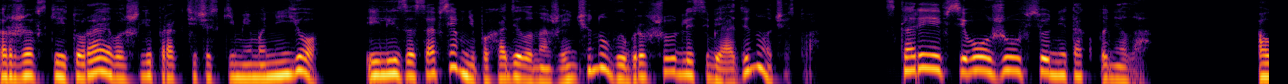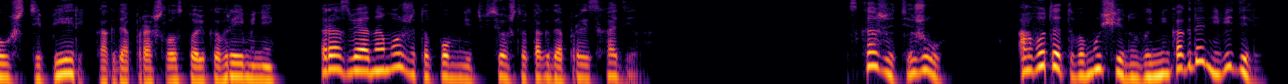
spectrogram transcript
Ржевские и Тураева шли практически мимо нее, и Лиза совсем не походила на женщину, выбравшую для себя одиночество. Скорее всего, Жу все не так поняла. А уж теперь, когда прошло столько времени, разве она может упомнить все, что тогда происходило? «Скажите, Жу, «А вот этого мужчину вы никогда не видели?»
